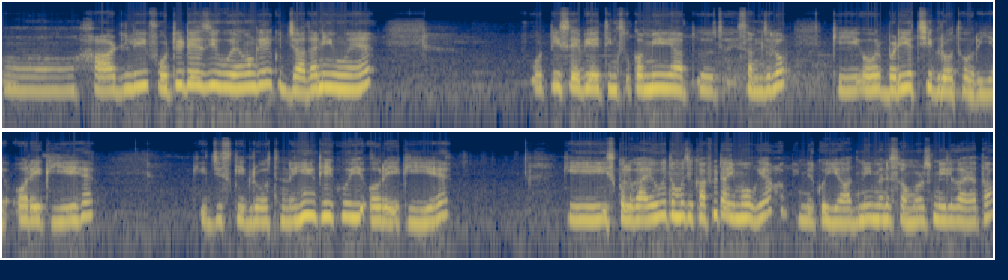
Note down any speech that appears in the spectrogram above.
हार्डली फोर्टी डेज़ ही हुए होंगे, कुछ ज़्यादा नहीं हुए हैं। फोर्टी से भी आई थिंक सो कम ही आप समझ लो कि और बड़ी अच्छी ग्रोथ हो रही है। और एक ये है कि जिसकी ग्रोथ नहीं ठीक हुई और एक ये है कि इसको लगाए हुए तो मुझे काफ़ी टाइम हो गया। अभी मेरे को याद नहीं, मैंने समर्स में ही लगाया था,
